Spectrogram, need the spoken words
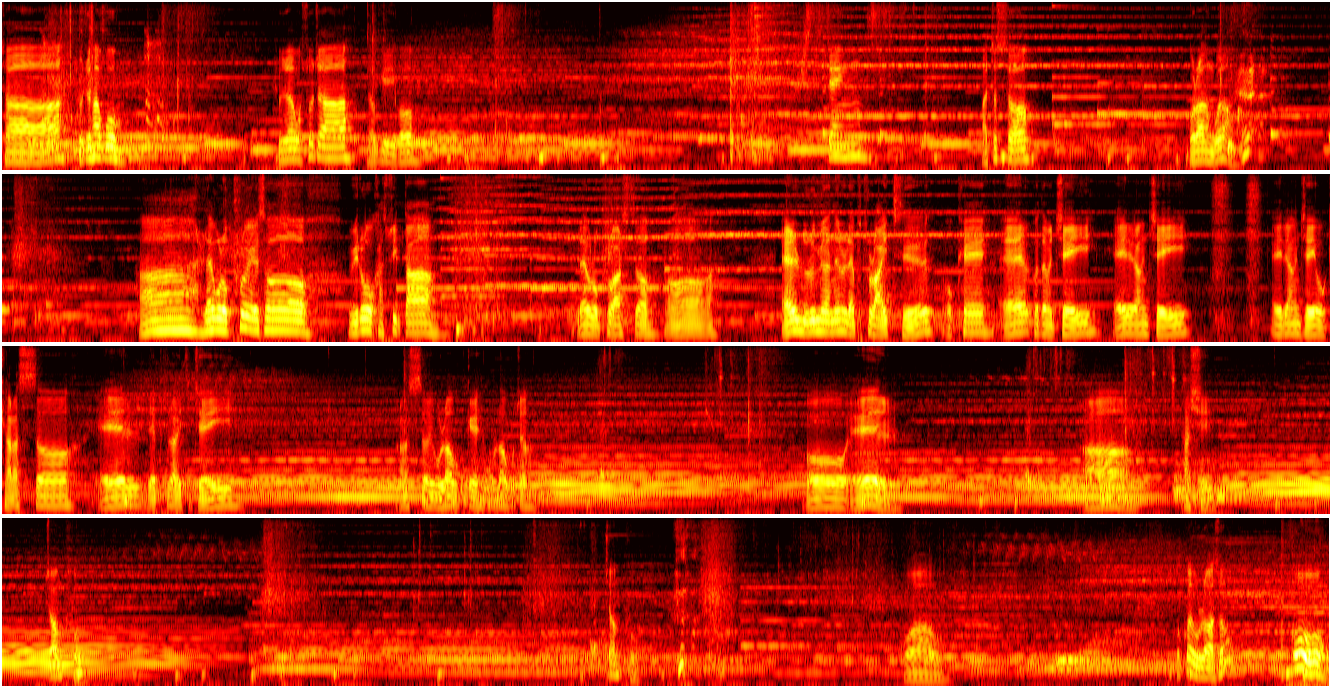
자, 교전하고. 교전하고 쏘자. 여기 이거. 땡. 맞췄어. 뭐라는 거야? 아, 레벨 프로에서 위로 갈 수 있다. 레벨 프로 왔어. 어, L 누르면은 레프트 라이트. 오케이. L 그 다음에 J. L이랑 J. L이랑 J. 오케이 알았어. L 레프트 라이트 J. 알았어. 여기 올라가 볼게. 올라가 보자. 어, L. 아, 다시. 점프. 점프. 와우. 끝까지 올라가서? 오.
